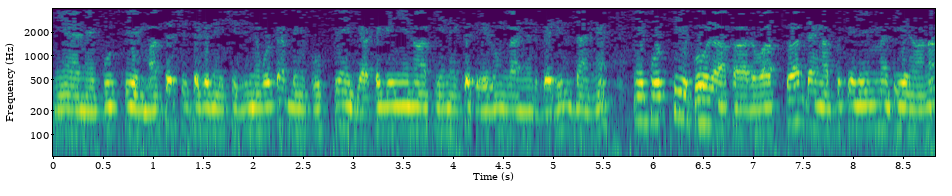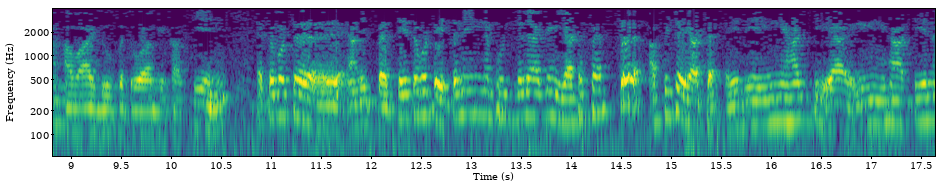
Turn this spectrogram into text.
මේ මේ පුත්තේ මත සිටගෙන සිටිනකොට මේ පුත්තේ යට ගෙනියනවා කියන එක තේරුම් ගන්නට බැරිද දන්නේ මේ පුත්තේ ගෝලාකාර වස්තුවක් දැන් අපේ කෙලින්ම තියෙනවා නම් හවායි දූපත වගේ එකක් තියෙන්නේ එතකොට අනිත් පැත්තේ එතකොට එතන ඉන්න පුද්ගලයාගෙන් යටපැත්ත අපිට යට ඒ ඉන්හා තියෙන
